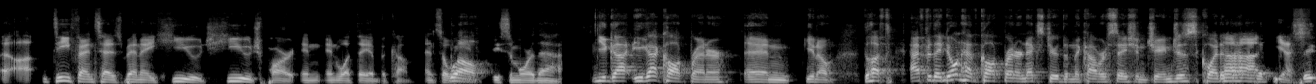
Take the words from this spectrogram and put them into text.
uh, defense has been a huge, huge part in in what they have become, and so we well, see some more of that. You got you got Kalkbrenner, and you know they'll have to, after they don't have Kalkbrenner next year, then the conversation changes quite a bit. Uh, yes, they,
